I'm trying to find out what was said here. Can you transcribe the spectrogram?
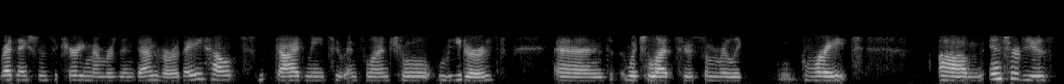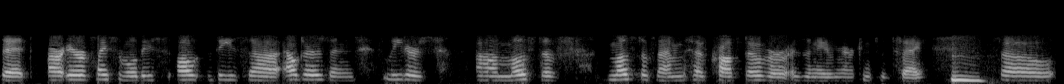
Red Nation security members in Denver, they helped guide me to influential leaders, and which led to some really great um, interviews that are irreplaceable. These all these uh, elders and leaders, um, most of most of them have crossed over, as the Native Americans would say. Mm. So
